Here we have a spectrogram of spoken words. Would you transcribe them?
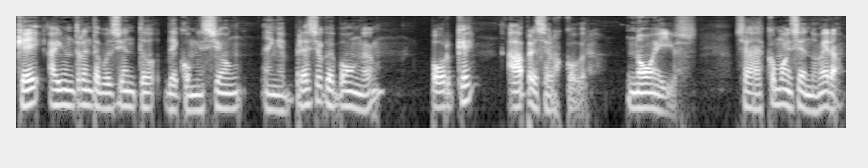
que hay un 30% de comisión en el precio que pongan porque Apple se los cobra, no ellos. O sea, es como diciendo, mira,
